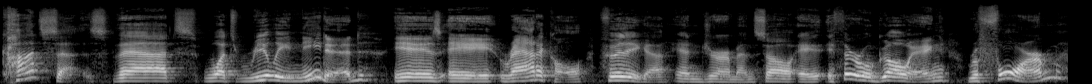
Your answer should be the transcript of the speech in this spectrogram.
Kant says that what's really needed is a radical, völlige in German, so a, a thoroughgoing reform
